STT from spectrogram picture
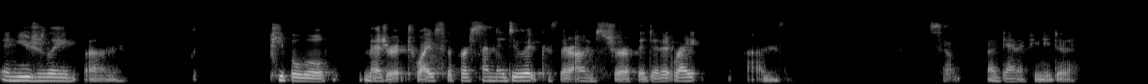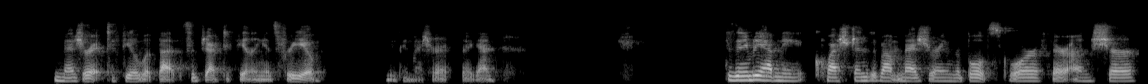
And usually um, people will measure it twice the first time they do it because they're unsure if they did it right. Um, so again, if you need to measure it to feel what that subjective feeling is for you. You can measure it again. Does anybody have any questions about measuring the bolt score if they're unsure?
